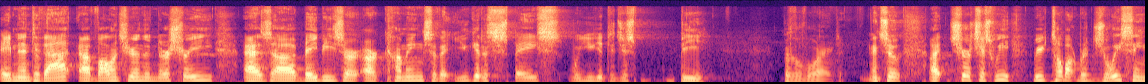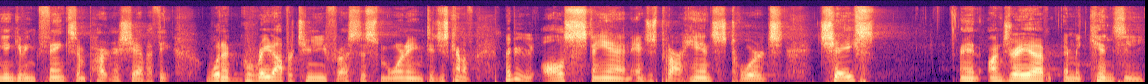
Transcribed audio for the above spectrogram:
Amen to that. Uh, volunteer in the nursery as uh, babies are, are coming so that you get a space where you get to just be with the Lord. And so, uh, churches, we, we talk about rejoicing and giving thanks and partnership. I think what a great opportunity for us this morning to just kind of maybe we all stand and just put our hands towards Chase and Andrea and Mackenzie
